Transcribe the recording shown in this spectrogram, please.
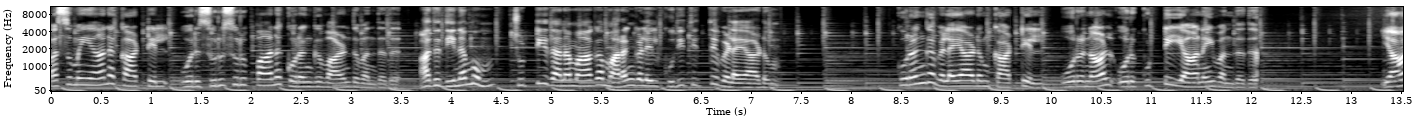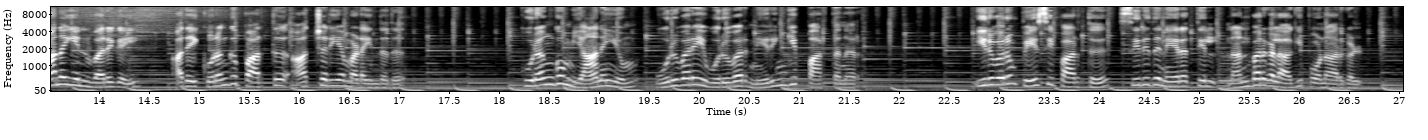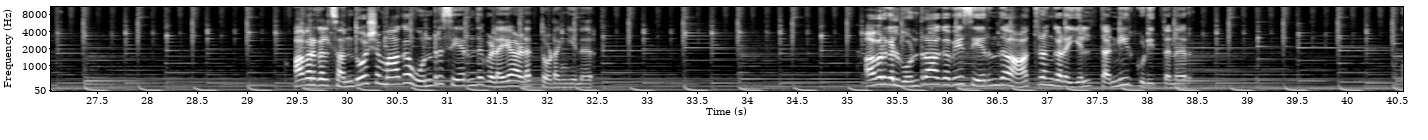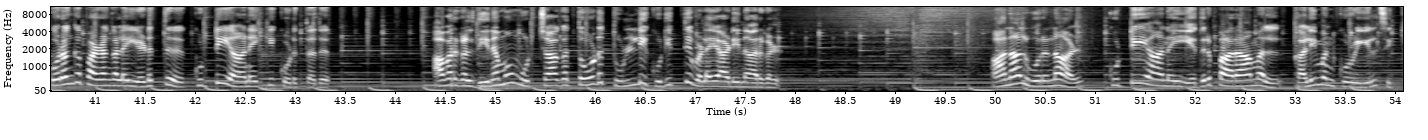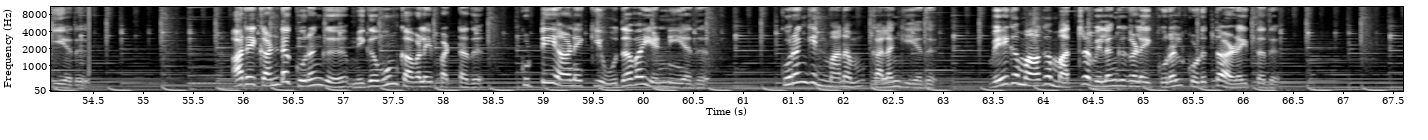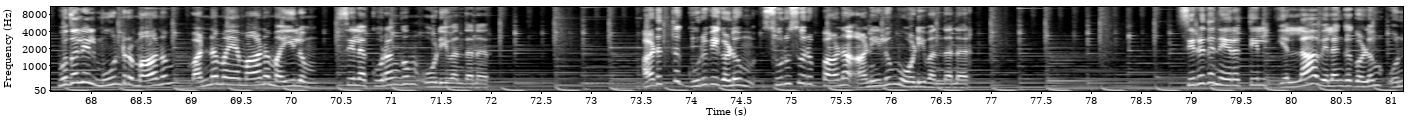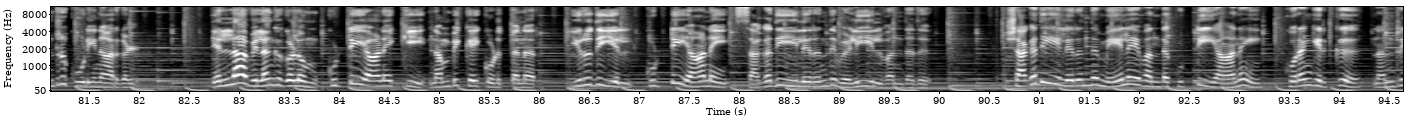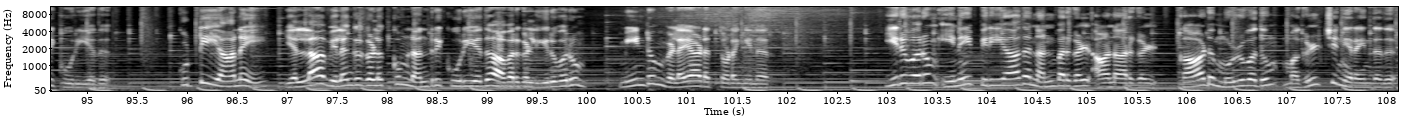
பசுமையான காட்டில் ஒரு சுறுசுறுப்பான குரங்கு வாழ்ந்து வந்தது. அது தினமும் சுட்டிதனமாக மரங்களில் குதித்தித்து விளையாடும். குரங்கு விளையாடும் காட்டில் ஒரு நாள் ஒரு குட்டி யானை வந்தது. யானையின் வருகை அதை குரங்கு பார்த்து ஆச்சரியமடைந்தது. குரங்கும் யானையும் ஒருவரை ஒருவர் நெருங்கிப் பார்த்தனர். இருவரும் பேசி பார்த்து சிறிது நேரத்தில் நண்பர்களாகி போனார்கள். அவர்கள் சந்தோஷமாக ஒன்று சேர்ந்து விளையாடத் தொடங்கினர். அவர்கள் ஒன்றாகவே சேர்ந்து ஆற்றங்கரையில் தண்ணீர் குடித்தனர். குரங்கு பழங்களை எடுத்து குட்டி யானைக்கு கொடுத்தது. அவர்கள் தினமும் உற்சாகத்தோடு துள்ளி குடித்து விளையாடினார்கள். ஆனால் ஒரு நாள் குட்டி யானை எதிர்பாராமல் களிமண் குழியில் சிக்கியது. அதை கண்ட குரங்கு மிகவும் கவலைப்பட்டது. குட்டி யானைக்கு உதவ எண்ணியது. குரங்கின் மனம் கலங்கியது. வேகமாக மற்ற விலங்குகளை குரல் கொடுத்து அழைத்தது. முதலில் மூன்று மானும் வண்ணமயமான மயிலும் சில குரங்கும் ஓடி வந்தனர். அடுத்து குருவிகளும் சுறுசுறுப்பான அணிலும் ஓடி வந்தனர். சிறிது நேரத்தில் எல்லா விலங்குகளும் ஒன்று கூடினார்கள். எல்லா விலங்குகளும் குட்டி யானைக்கு நம்பிக்கை கொடுத்தனர். இறுதியில் குட்டி யானை சகதியிலிருந்து வெளியில் வந்தது. சகதியிலிருந்து மேலே வந்த குட்டி யானை குரங்கிற்கு நன்றி கூறியது. குட்டி யானை எல்லா விலங்குகளுக்கும் நன்றி கூறியது அவர்கள் இருவரும் மீண்டும் விளையாடத் தொடங்கினர். இருவரும் இணை பிரியாத நண்பர்கள் ஆனார்கள். காடு முழுவதும் மகிழ்ச்சி நிறைந்தது.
